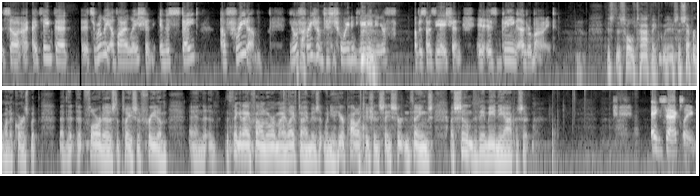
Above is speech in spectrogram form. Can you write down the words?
so I, I think that it's really a violation in the state of freedom. Your freedom to join a union and your of association is being undermined. This, this whole topic is a separate one, of course, but that, that Florida is the place of freedom. And the, the thing that I found over my lifetime is that when you hear politicians say certain things, assume that they mean the opposite. Exactly.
